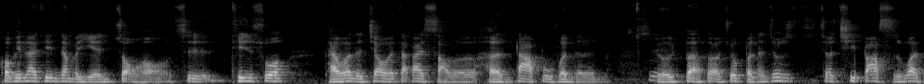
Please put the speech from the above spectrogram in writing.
COVID-19 那么严重哦？是听说。台湾的教会大概少了很大部分的人，有一半多就本来就是叫七八十万，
